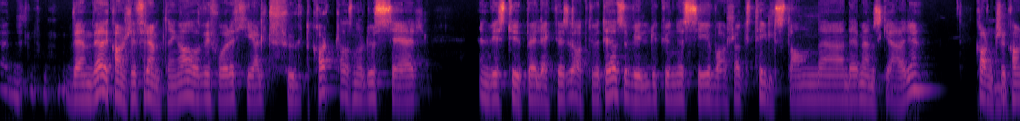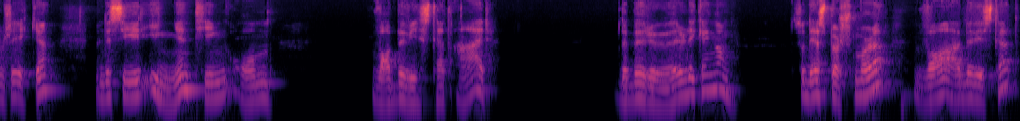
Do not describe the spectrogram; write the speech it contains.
Hvem vet, kanskje i fremtiden at vi får et helt fullt kart. altså Når du ser en viss type elektrisk aktivitet, så vil du kunne si hva slags tilstand eh, det mennesket er i. Kanskje, kanskje ikke. Men det sier ingenting om hva bevissthet er. Det berører det ikke engang. Så det spørsmålet, hva er bevissthet,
